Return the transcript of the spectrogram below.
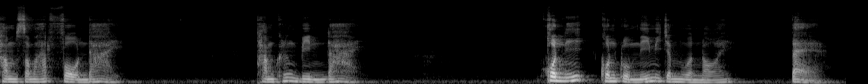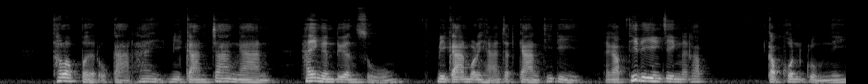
ทำสมาร์ทโฟนได้ทำเครื่องบินได้ คนนี้คนกลุ่มนี้มีจำนวนน้อย แต่ถ้าเราเปิดโอกาสให้มีการจ้างงานให้เงินเดือนสูง มีการบริหารจัดการที่ดีนะครับที่ดีจริง ๆนะครับ กับคนกลุ่มนี้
